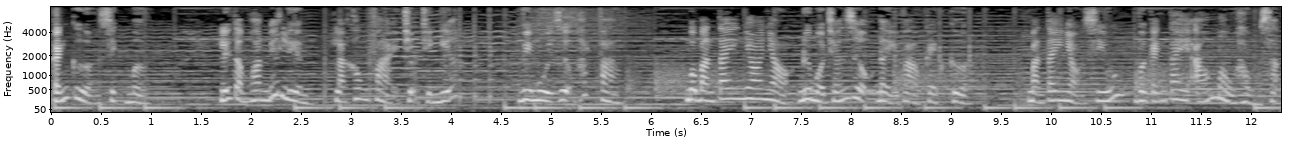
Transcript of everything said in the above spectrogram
Cánh cửa xịch mở. Lý Tẩm Hoan biết liền là không phải Triệu Chính Nghĩa. Vì mùi rượu hắt vào, Một bàn tay nho nhỏ đưa một chén rượu đẩy vào kẹt cửa. Bàn tay nhỏ xíu với cánh tay áo màu hồng sậm.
